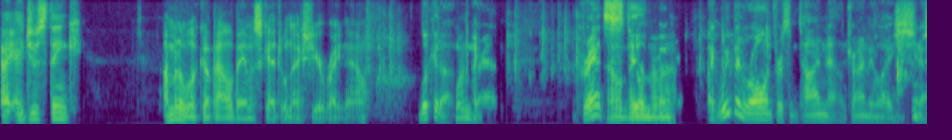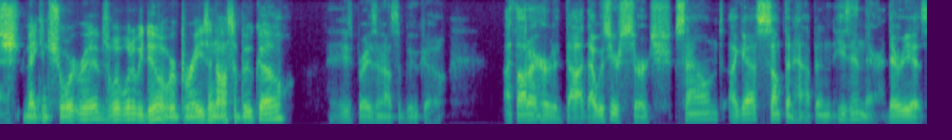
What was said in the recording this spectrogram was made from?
I, I just think I'm gonna look up Alabama's schedule next year right now. Look it up. When Grant. Grant's Alabama. still like we've been rolling for some time now, trying to like you know making short ribs. What what are we doing? We're braising ossobuco. He's braising ossobuco. I thought I heard a dot. That was your search sound, I guess. Something happened. He's in there. There he is.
